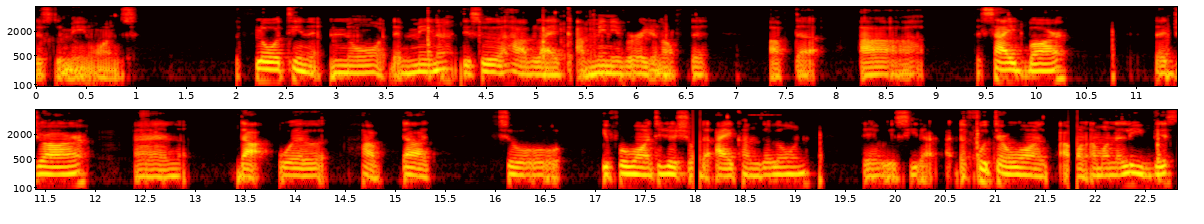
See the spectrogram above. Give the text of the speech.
Just the main ones floating no the min this will have like a mini version of the of the uh the sidebar the drawer and that will have that. So if we want to just show the icons alone then we'll see that. The footer one I'm gonna leave this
